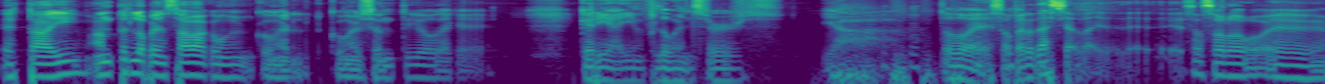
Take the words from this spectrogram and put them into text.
Está ahí. Antes lo pensaba con, con, el, con el sentido de que quería influencers, ya, todo eso. Pero eso solo eh,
